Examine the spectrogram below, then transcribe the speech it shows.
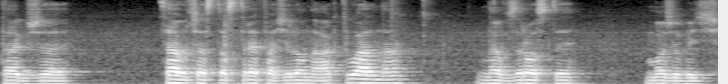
także cały czas ta strefa zielona aktualna na wzrosty może być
